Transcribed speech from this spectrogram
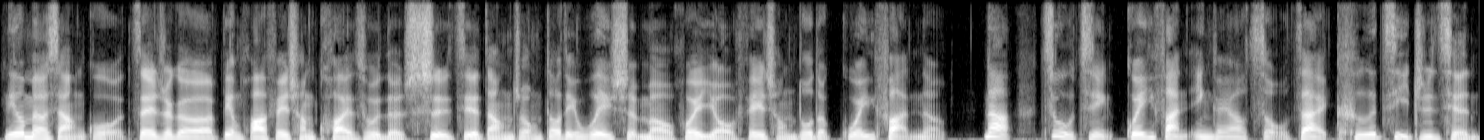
你有没有想过，在这个变化非常快速的世界当中，到底为什么会有非常多的规范呢？那究竟规范应该要走在科技之前，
